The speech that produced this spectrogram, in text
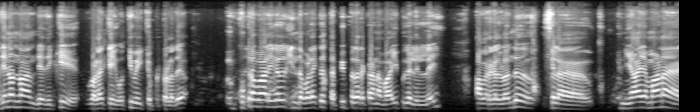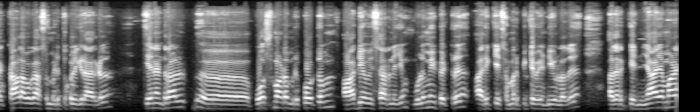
பதினொன்றாம் தேதிக்கு வழக்கை ஒத்திவைக்கப்பட்டுள்ளது. குற்றவாளிகள் இந்த வழக்கில் தப்பிப்பதற்கான வாய்ப்புகள் இல்லை. அவர்கள் வந்து சில நியாயமான கால அவகாசம் எடுத்துக்கொள்கிறார்கள். ஏனென்றால் போஸ்ட்மார்டம் ரிப்போர்ட்டும் ஆடியோ விசாரணையும் முழுமை பெற்று அறிக்கை சமர்ப்பிக்க வேண்டியுள்ளது. அதற்கு நியாயமான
